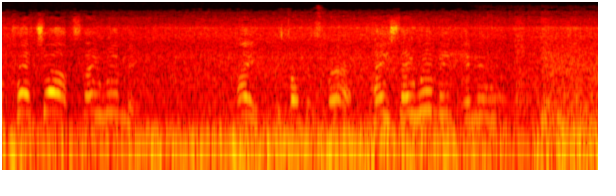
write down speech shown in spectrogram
Don't catch up. Stay with me. Hey, He's talking smack. hey, stay with me, and then. We...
